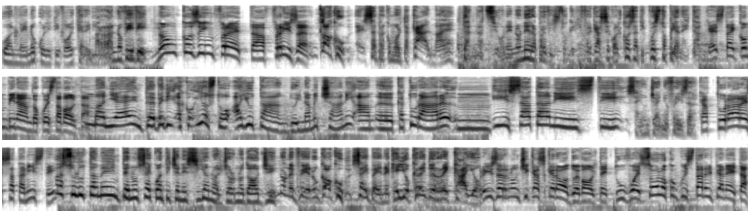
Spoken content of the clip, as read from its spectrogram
o almeno quelli di voi che rimarranno vivi. Non così in fretta, Freezer. Goku, è sempre con molta calma, eh. Dannazione, non era previsto che gli fregasse qualcosa di questo pianeta. Che stai combinando questa volta? Ma niente, vedi, ecco, io sto aiutando i namecciani a eh, catturare mm, i satanisti. Sei un genio, Freezer. Catturare satanisti? Assolutamente, non sai quanti ce ne siano al giorno d'oggi. Non è vero, Goku, sai bene che io credo in Re Kaio. Freezer non ci cascherò due volte, tu vuoi solo conquistare il pianeta.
